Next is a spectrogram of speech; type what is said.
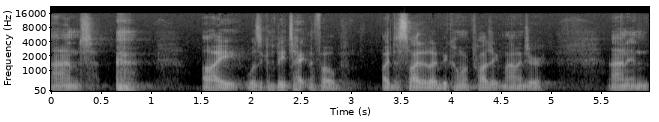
and I was a complete technophobe. I decided I'd become a project manager and in,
